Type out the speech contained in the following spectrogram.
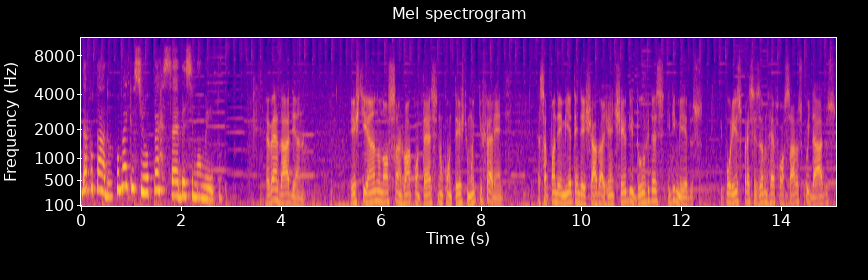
Deputado, como é que o senhor percebe esse momento? É verdade, Ana. Este ano, o nosso São João acontece num contexto muito diferente. Essa pandemia tem deixado a gente cheio de dúvidas e de medos, e por isso precisamos reforçar os cuidados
